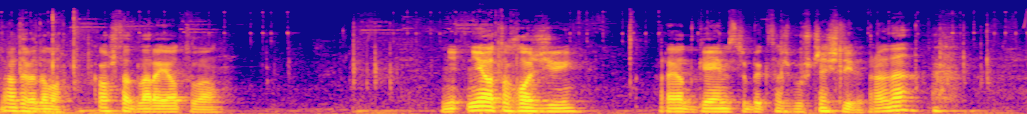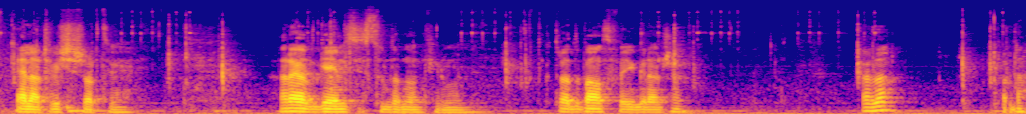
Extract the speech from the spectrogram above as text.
No ale to wiadomo, koszta dla Riotu, a nie, nie o to chodzi Riot Games, żeby ktoś był szczęśliwy, prawda? Ja no, oczywiście żartuję. Riot Games jest cudowną firmą, która dba o swoich graczy. Prawda? Prawda.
